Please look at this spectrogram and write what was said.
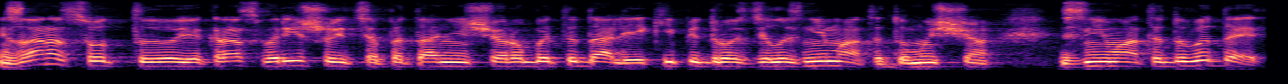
І зараз, от е, якраз вирішується питання, що робити далі, які підрозділи знімати, тому що знімати доведеться.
